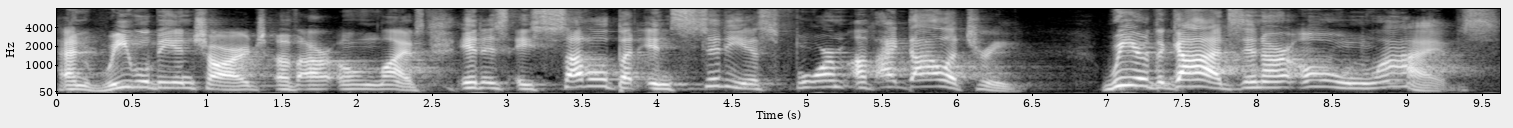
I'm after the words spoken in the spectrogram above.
and we will be in charge of our own lives. It is a subtle but insidious form of idolatry. We are the gods in our own lives.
